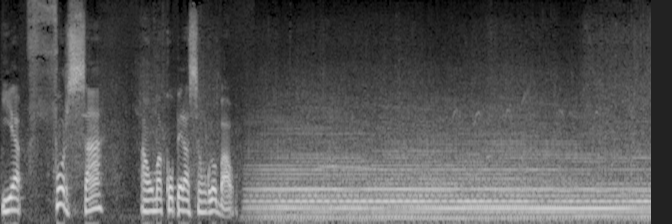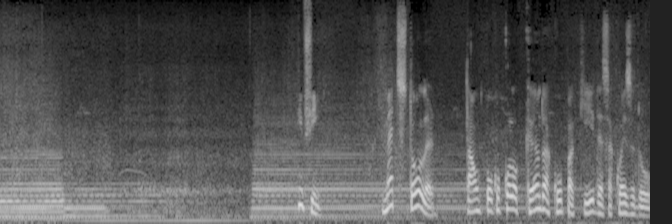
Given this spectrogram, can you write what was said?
ia forçar a uma cooperação global. Enfim, Matt Stoller tá um pouco colocando a culpa aqui dessa coisa do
